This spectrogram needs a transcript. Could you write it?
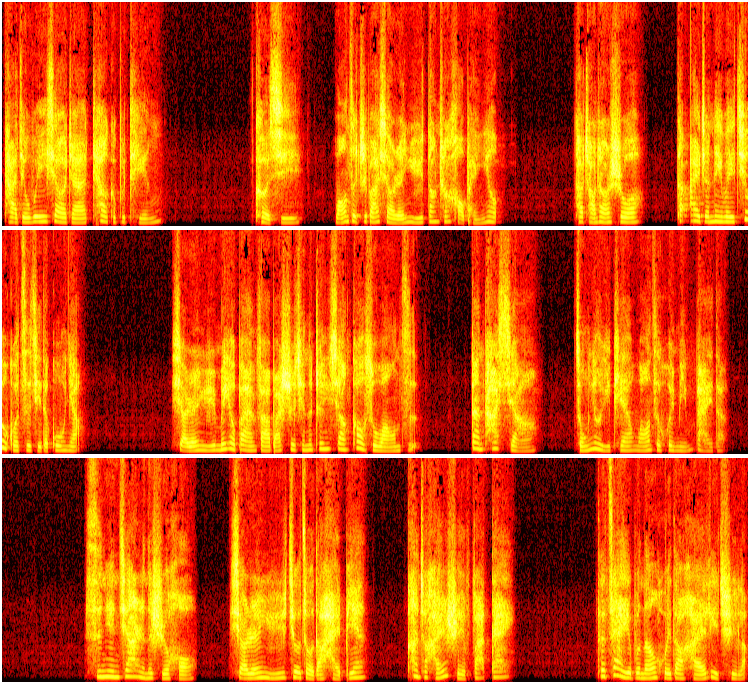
他就微笑着跳个不停。可惜，王子只把小人鱼当成好朋友。他常常说，他爱着那位救过自己的姑娘。小人鱼没有办法把事情的真相告诉王子，但他想，总有一天王子会明白的。思念家人的时候，小人鱼就走到海边，看着海水发呆。他再也不能回到海里去了，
